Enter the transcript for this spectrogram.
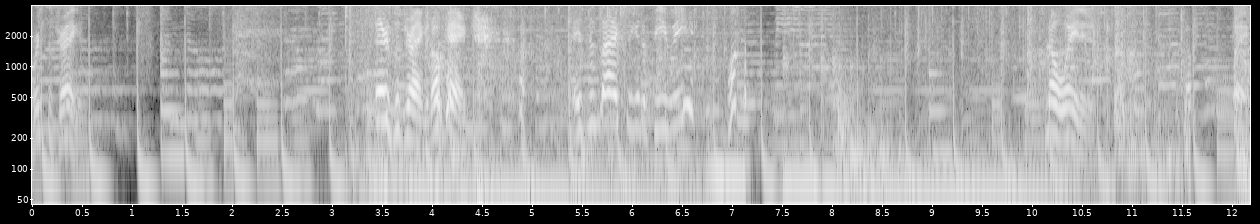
Where's the dragon? There's the dragon, okay. Is this actually gonna PV? What the? No, way, dude. No, wait.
